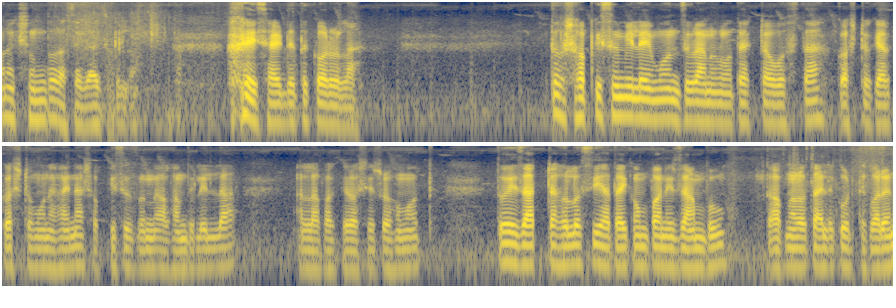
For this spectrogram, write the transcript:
অনেক সুন্দর আছে গাছগুলো। এই সাইডে তো করলা। তো সব কিছু মিলে মন জোড়ানোর মতো একটা অবস্থা। কষ্টকে আর কষ্ট মনে হয় না সব কিছুর জন্য আলহামদুলিল্লাহ। আল্লাহ পাকের অশেষ রহমত। তো এই জাতটা হলো সিহাতাই কোম্পানির জাম্বু। তো আপনারা চাইলে করতে পারেন।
